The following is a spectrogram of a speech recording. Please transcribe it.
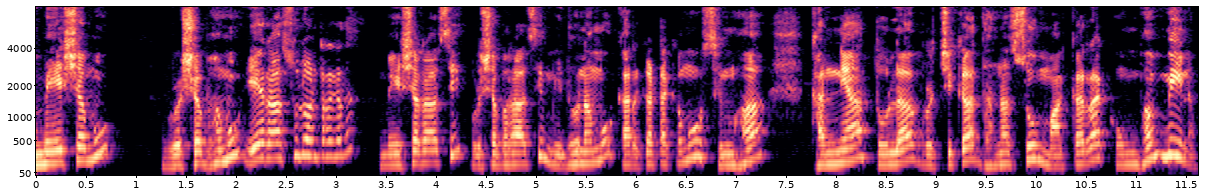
మేషము వృషభము ఏ రాసులు అంటారు కదా? మేషరాశి వృషభ రాశి మిథునము కర్కటకము సింహ కన్య తుల వృచ్చిక ధనస్సు మకర కుంభం మీనం.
